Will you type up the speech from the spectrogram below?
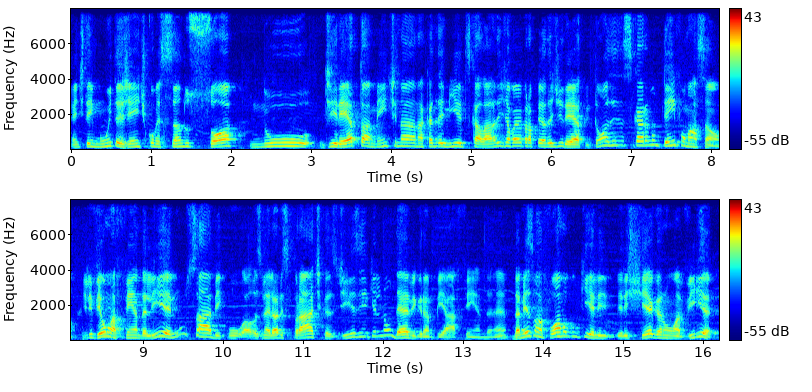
a gente tem muita gente começando só no diretamente na, na academia de escalada e já vai para pedra direto. Então, às vezes, esse cara não tem informação. Ele vê uma fenda ali, ele não sabe. O, as melhores práticas dizem que ele não deve grampear a fenda, né? Da mesma forma com que ele, ele chega numa via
